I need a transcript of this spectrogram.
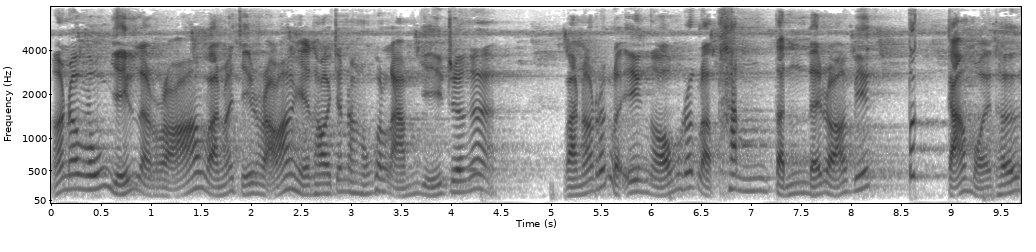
Nó nó vốn dĩ là rõ và nó chỉ rõ vậy thôi chứ nó không có làm gì hết trơn á. Và nó rất là yên ổn rất là thanh tịnh để rõ biết tất cả mọi thứ.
